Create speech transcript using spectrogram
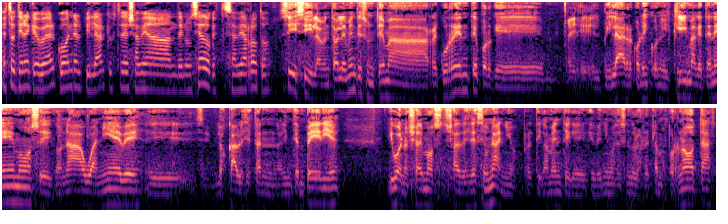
¿Esto tiene que ver con el pilar que ustedes ya habían denunciado, que se había roto? Sí, sí, lamentablemente es un tema recurrente porque eh, el pilar con el, con el clima que tenemos, eh, con agua, nieve, eh, los cables están a la intemperie. Y bueno, ya hemos, ya desde hace un año prácticamente que, venimos haciendo los reclamos por notas.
